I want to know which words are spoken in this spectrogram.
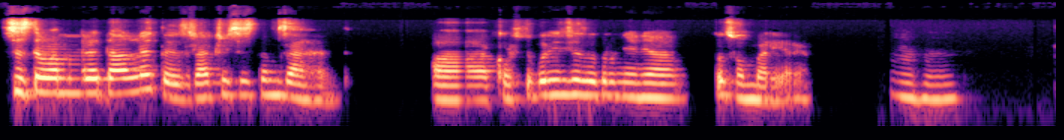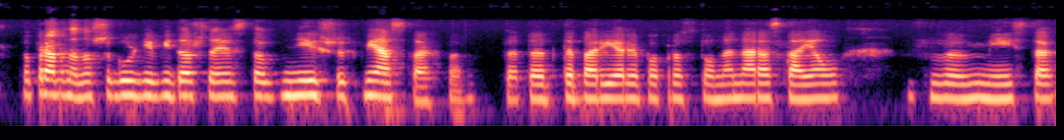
System emerytalny to jest raczej system zachęt, a koszty podjęcia zatrudnienia to są bariery. Mhm. To prawda, no szczególnie widoczne jest to w mniejszych miastach. Te, te, te bariery po prostu one narastają w miejscach,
